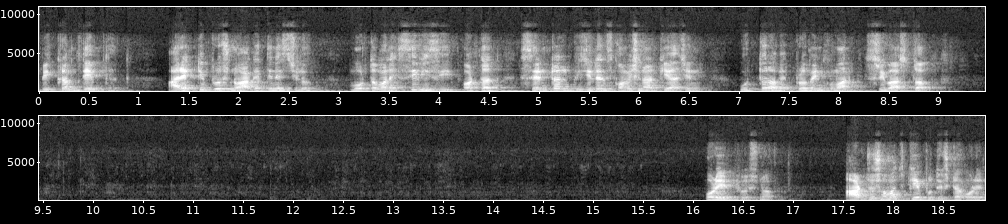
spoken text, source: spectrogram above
বিক্রম দেবদত্ত। আরেকটি প্রশ্ন আগের দিন এসেছিল, বর্তমানে সিভিসি অর্থাৎ সেন্ট্রাল ভিজিলেন্স কমিশনার কে আছেন? উত্তর হবে প্রবীণ কুমার শ্রীবাস্তব। পরের প্রশ্ন, আর্য সমাজ কে প্রতিষ্ঠা করেন?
